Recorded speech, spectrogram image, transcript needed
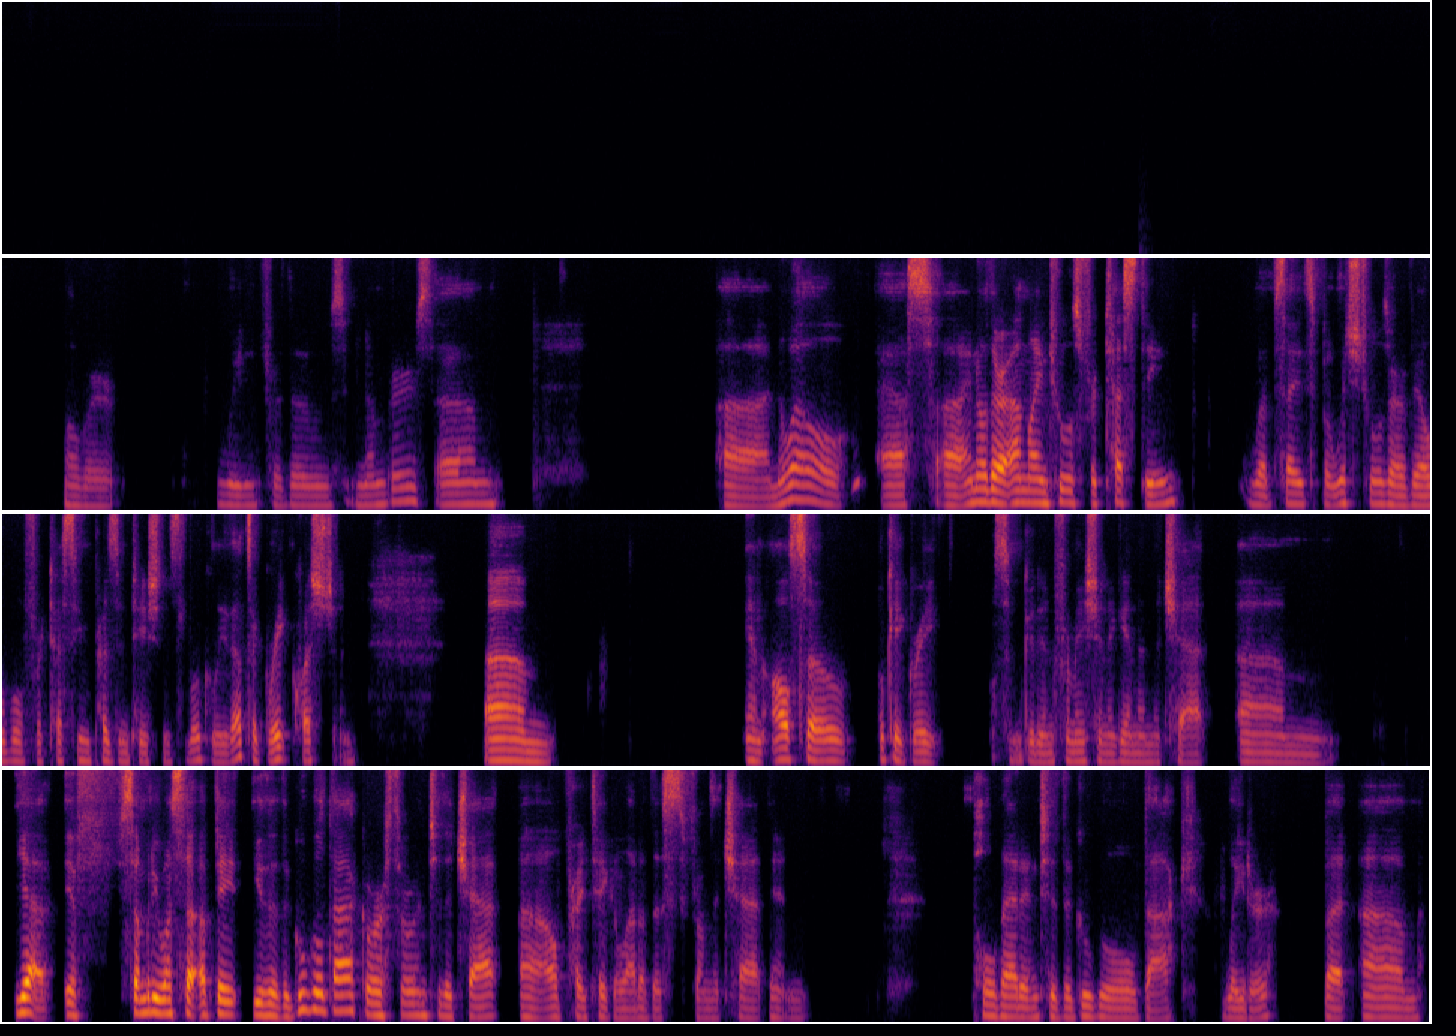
While we're waiting for those numbers. Um, uh, Noel asks, uh, I know there are online tools for testing websites, but which tools are available for testing presentations locally? That's a great question. Um, and also, okay, great. Some good information again in the chat. Um, yeah, if somebody wants to update either the Google Doc or throw into the chat, uh, I'll probably take a lot of this from the chat and pull that into the Google Doc later. But um,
